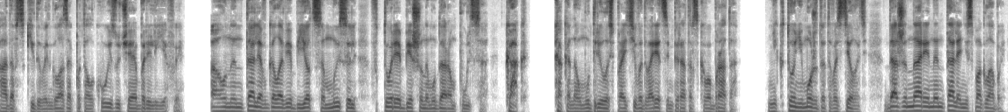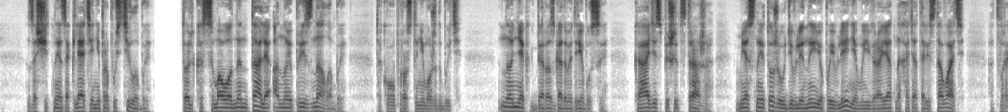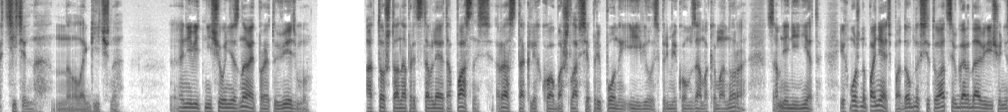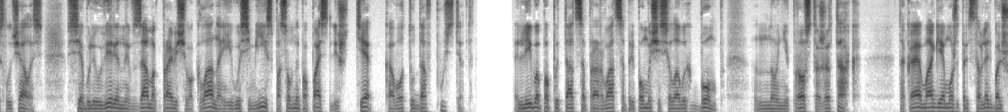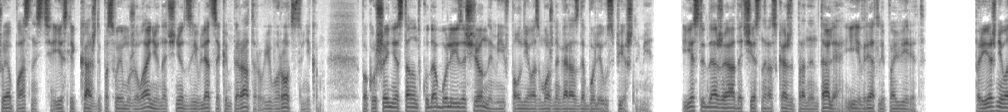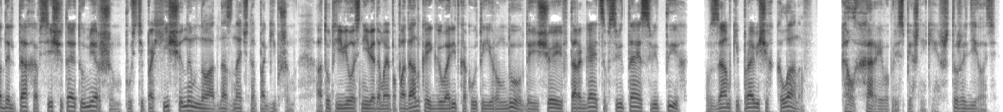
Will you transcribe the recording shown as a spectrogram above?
Ада вскидывает глаза к потолку, изучая барельефы. А у Ненталя в голове бьется мысль, вторя бешеным ударом пульса. Как? Как она умудрилась пройти во дворец императорского брата? Никто не может этого сделать. Даже Нари Ненталя не смогла бы. Защитное заклятие не пропустило бы. Только самого Ненталя оно и признало бы. Такого просто не может быть. Но некогда разгадывать ребусы. Каади спешит стража. Местные тоже удивлены ее появлением и, вероятно, хотят арестовать. Отвратительно, но логично. Они ведь ничего не знают про эту ведьму. А то, что она представляет опасность, раз так легко обошла все препоны и явилась прямиком замок Эманора, сомнений нет. Их можно понять, подобных ситуаций в Гордавии еще не случалось. Все были уверены, в замок правящего клана и его семьи способны попасть лишь те, кого туда впустят. Либо попытаться прорваться при помощи силовых бомб, но не просто же так. Такая магия может представлять большую опасность, если каждый по своему желанию начнет заявляться к императору, его родственникам. Покушения станут куда более изощренными и, вполне возможно, гораздо более успешными. Если даже Ада честно расскажет про Ненталя, ей вряд ли поверят. Прежнего Дельтаха все считают умершим, пусть и похищенным, но однозначно погибшим. А тут явилась неведомая попаданка и говорит какую-то ерунду, да еще и вторгается в святая святых, в замки правящих кланов. Калхар и его приспешники, что же делать?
